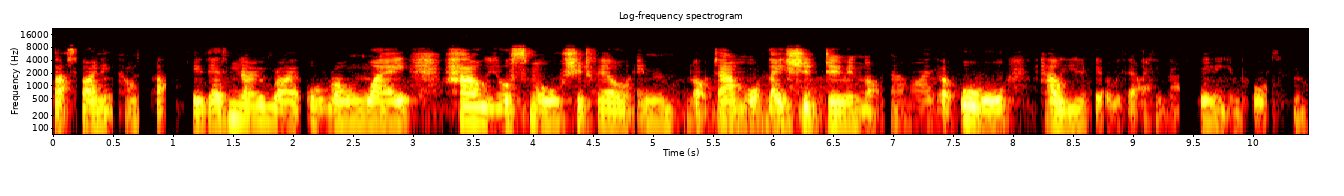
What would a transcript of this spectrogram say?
that's fine. It comes back to there's no right or wrong way how your small should feel in lockdown, what they should do in lockdown either, or how you deal with it. I think that's really important.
